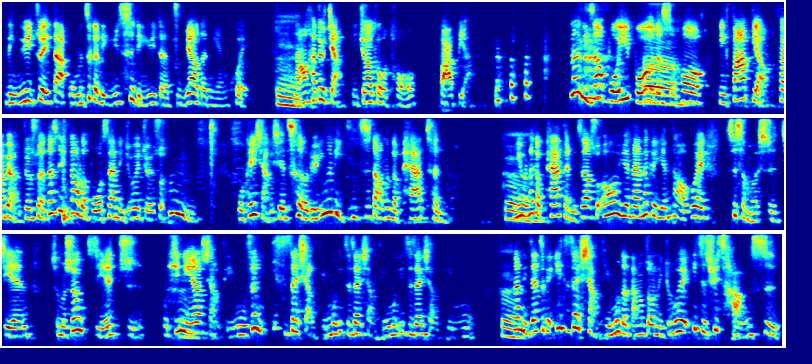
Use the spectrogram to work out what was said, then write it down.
领域最大，我们这个领域次领域的主要的年会。对。然后他就讲，你就要给我投发表。那你知道博一博二的时候，嗯、你发表发表就算，但是你到了博三，你就会觉得说，嗯，我可以想一些策略，因为你已经知道那个 pattern 了。对，你有那个 pattern，你知道说，哦，原来那个研讨会是什么时间，什么时候截止？我今年要想题目，所以你一直在想题目，一直在想题目，一直在想题目。对，那你在这个一直在想题目的当中，你就会一直去尝试，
